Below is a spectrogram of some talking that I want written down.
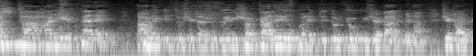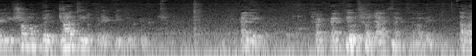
আস্থা হারিয়ে ফেলে, তাহলে কিন্তু সেটা শুধু এই সরকারের উপর একটি দুর্যোগ হিসেবে আসবে না, সেটা আসবে সমগ্র জাতির উপর একটি দুর্যোগ। কাজে সরকারকেও সজাগ থাকতে হবে তারা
